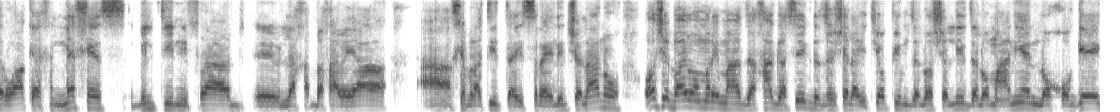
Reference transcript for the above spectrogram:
רואה כנכס בלתי נפרד בחוויה החברתית הישראלית שלנו, או שבאים ואומרים, מה זה חג הסיגד, זה של האתיופים, זה לא שלי, זה לא מעניין, לא חוגג,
